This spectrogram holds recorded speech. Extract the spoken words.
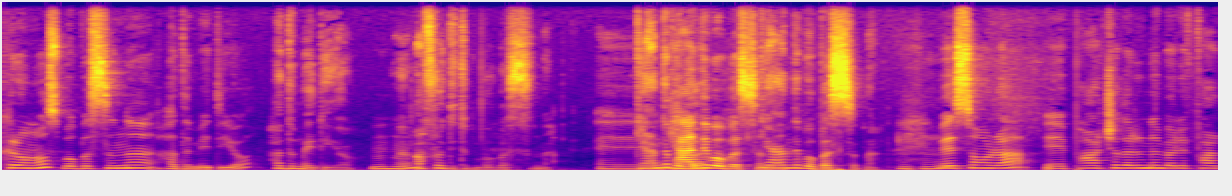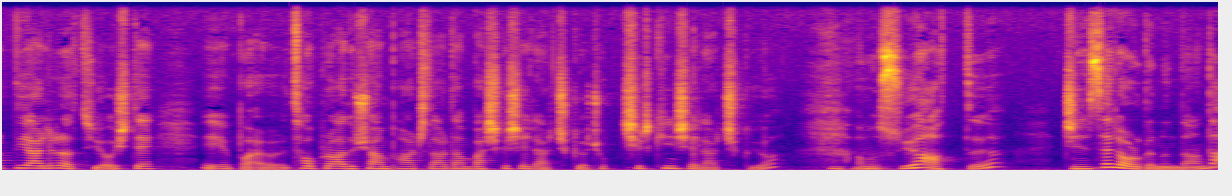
Kronos babasını hadım ediyor. Hadım ediyor. Afrodit'in babasını. Ee, Kendi, kendi baba- babasını. Kendi babasını. Ve sonra e, parçalarını böyle farklı yerlere atıyor. İşte e, toprağa düşen parçalardan başka şeyler çıkıyor. Çok çirkin şeyler çıkıyor. Ama suya attığı cinsel organından da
